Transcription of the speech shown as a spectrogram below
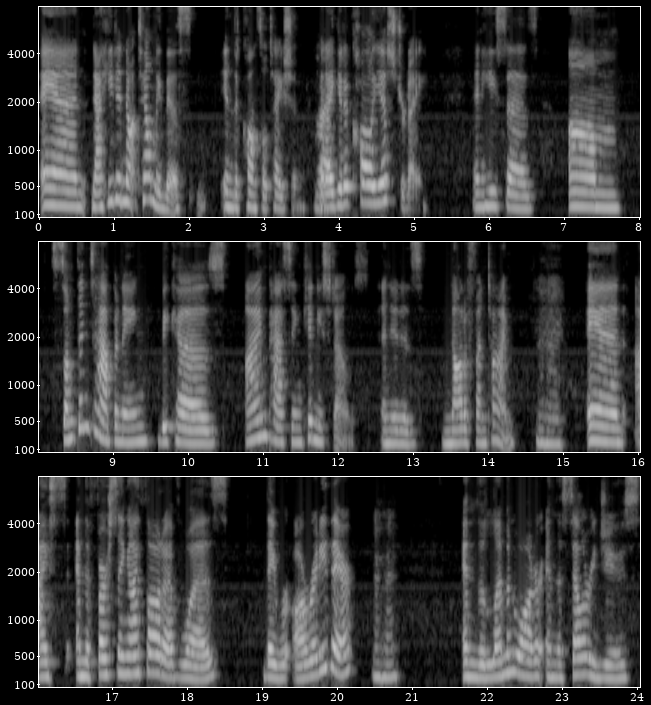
and now he did not tell me this in the consultation, but I get a call yesterday, and he says, "Um, something's happening because I'm passing kidney stones, and it is not a fun time." hmm And I and the first thing I thought of was they were already there, hmm and the lemon water and the celery juice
